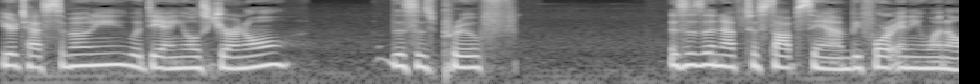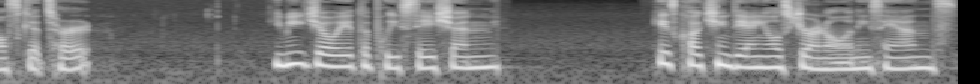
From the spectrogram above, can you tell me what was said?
Your testimony with Daniel's journal this is proof. This is enough to stop Sam before anyone else gets hurt. You meet Joey at the police station. He's clutching Daniel's journal in his hands.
